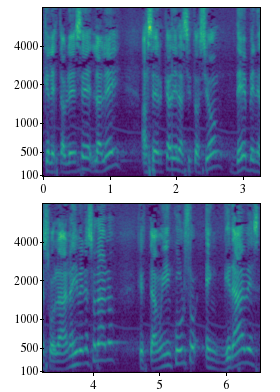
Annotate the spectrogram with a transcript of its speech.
que le establece la ley acerca de la situación de venezolanas y venezolanos que estaban en curso en graves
